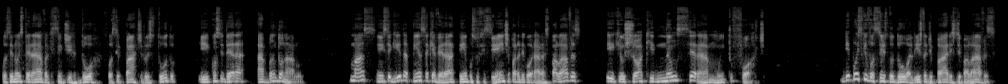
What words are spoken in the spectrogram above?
Você não esperava que sentir dor fosse parte do estudo e considera abandoná-lo. Mas, em seguida, pensa que haverá tempo suficiente para decorar as palavras e que o choque não será muito forte. Depois que você estudou a lista de pares de palavras,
